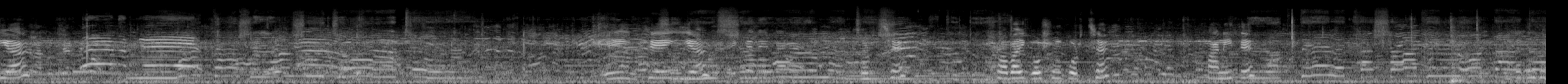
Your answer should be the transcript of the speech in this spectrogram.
ইয়া। এই যে ইয়া, করছে। সবাই গোসল করছে পানিতে। এটা কিন্তু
